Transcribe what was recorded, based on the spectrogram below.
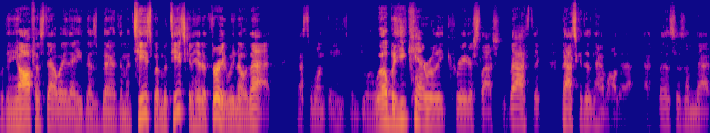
within the offense that way that he does better than Matisse, but Matisse can hit a three. We know that. That's the one thing he's been doing well, but he can't really create or slash to the basket. Basket doesn't have all that athleticism that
